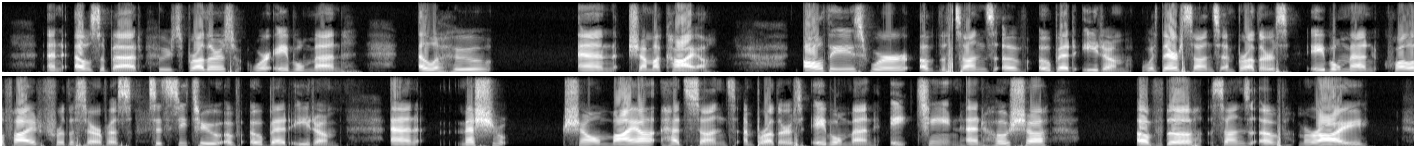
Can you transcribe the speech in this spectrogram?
and Elzabad, whose brothers were able men, Elihu and Semachiah. All these were of the sons of Obed Edom, with their sons and brothers, able men qualified for the service, sixty-two of Obed Edom. And Meshelemiah had sons and brothers, able men, eighteen. And Hosah of the sons of Merari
